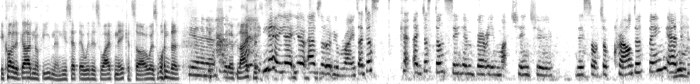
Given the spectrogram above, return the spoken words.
He called it Garden of Eden, and he sat there with his wife naked. So I always wonder Yeah. if he would have liked this. yeah, yeah, you're absolutely right. I just ca I just don't see him very much into this sort of crowded thing and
